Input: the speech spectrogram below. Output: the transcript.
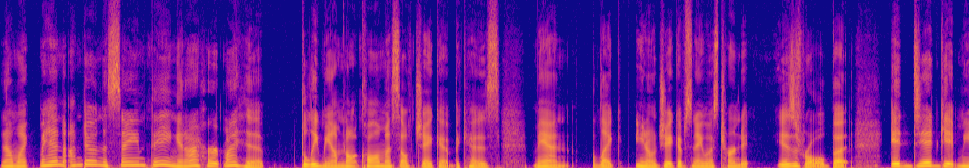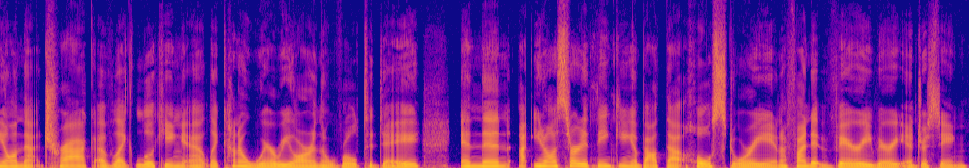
And I'm like, man, I'm doing the same thing and I hurt my hip. Believe me, I'm not calling myself Jacob because, man, like, you know, Jacob's name was turned to Israel, but it did get me on that track of like looking at like kind of where we are in the world today. And then, you know, I started thinking about that whole story and I find it very, very interesting.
